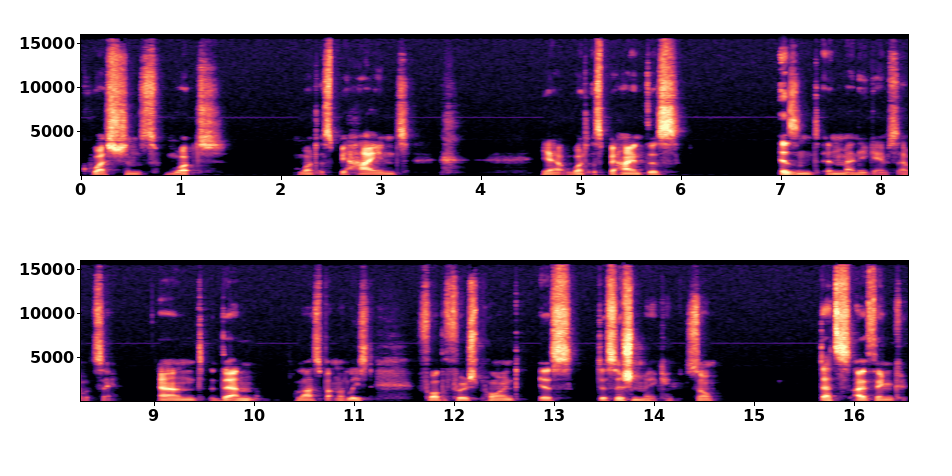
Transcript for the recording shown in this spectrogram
questions what what is behind yeah what is behind this isn't in many games i would say. And then last but not least for the first point is decision making so that's I think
